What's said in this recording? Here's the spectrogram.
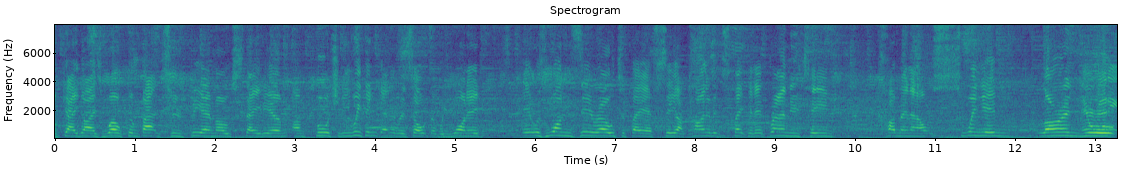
Okay guys, welcome back to BMO Stadium. Unfortunately, we didn't get the result that we wanted. It was 1-0 to Bay FC. I kind of expected it. Brand new team coming out swinging. Lauren, your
